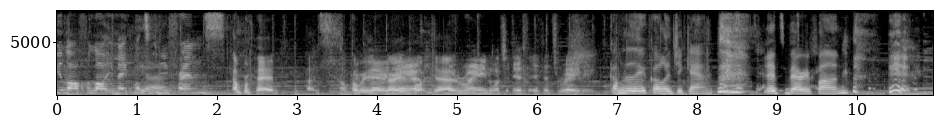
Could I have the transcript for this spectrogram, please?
You laugh a lot. You make lots Yeah. of new friends. Come prepared. That's I'm probably prepared, very yeah, important. Yeah. The rain, what's if, if it's raining. Come to the ecology camp. it's very fun.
